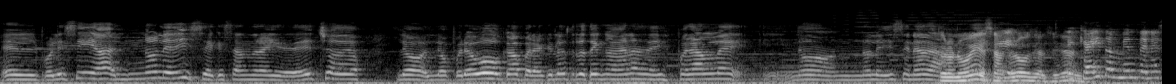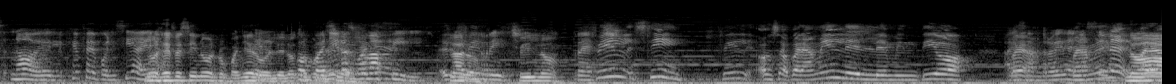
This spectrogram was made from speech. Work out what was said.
el policía, no le dice que es androide. De hecho, lo, lo provoca para que el otro tenga ganas de dispararle y no, no le dice nada. Pero no es, Es Android al final. Es que ahí también tenés. No, el jefe de policía No era. el jefe, sí, no el compañero, el, el otro compañero policía. se llama Phil. El Claro, Phil Rich. Phil no. Phil, sí, Phil, o sea, para mí le, le mintió. Para, ese androide, para no mí sé. le- No, para- yo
